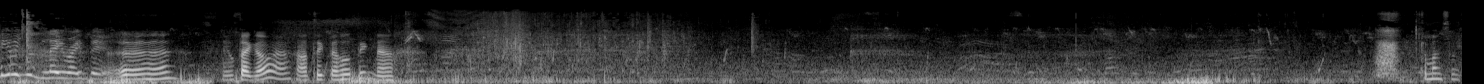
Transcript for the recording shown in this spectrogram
you just lay right there. Uh, he was like, oh, I'll take the whole thing now. Come on, sis.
